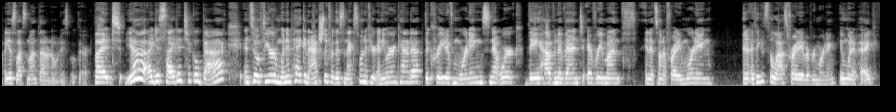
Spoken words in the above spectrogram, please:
I guess last month. I don't know when I spoke there. But yeah, I decided to go back. And so if you're in Winnipeg, and actually for this next one, if you're anywhere in Canada, the Creative Mornings Network, they have an event every month and it's on a Friday morning and I think it's the last Friday of every morning in Winnipeg.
